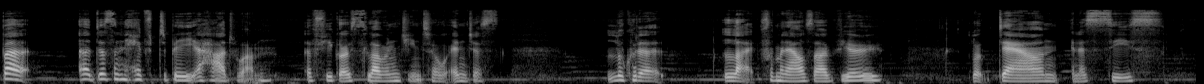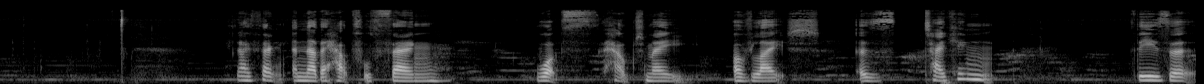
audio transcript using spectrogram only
but it doesn't have to be a hard one if you go slow and gentle and just look at it like from an owl's eye view, look down and assess And I think another helpful thing, what's helped me of late, is taking. There's a uh,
